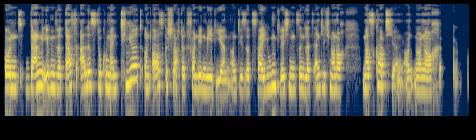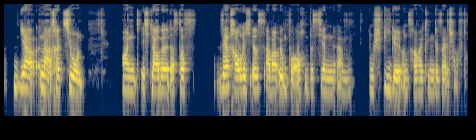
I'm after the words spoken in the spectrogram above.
Und dann eben wird das alles dokumentiert und ausgeschlachtet von den Medien. Und diese zwei Jugendlichen sind letztendlich nur noch Maskottchen und nur noch, ja, eine Attraktion. Und ich glaube, dass das sehr traurig ist, aber irgendwo auch ein bisschen ähm, ein Spiegel unserer heutigen Gesellschaft.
